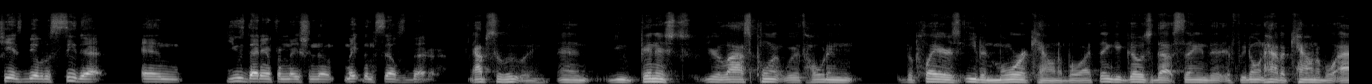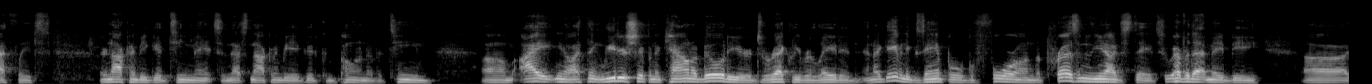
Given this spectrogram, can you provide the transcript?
kids be able to see that and use that information to make themselves better absolutely and you finished your last point with holding the players even more accountable i think it goes without saying that if we don't have accountable athletes they're not going to be good teammates and that's not going to be a good component of a team um, I, you know, I think leadership and accountability are directly related. And I gave an example before on the president of the United States, whoever that may be. Uh,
